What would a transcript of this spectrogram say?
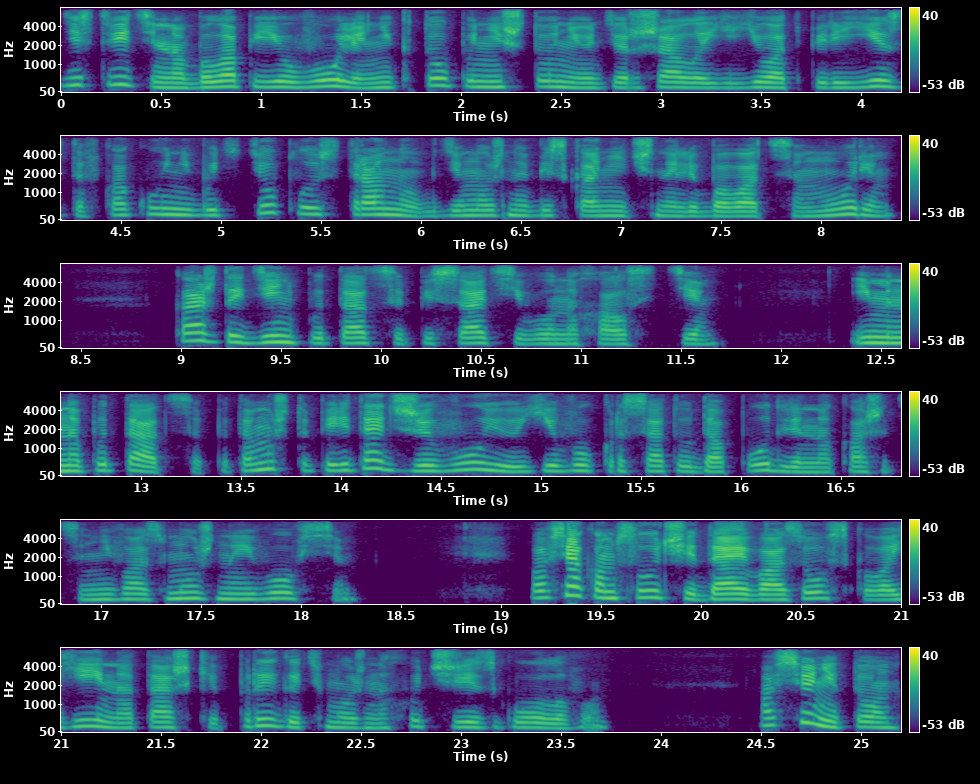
Действительно, была б ее воля, никто по ничто не удержала ее от переезда в какую-нибудь теплую страну, где можно бесконечно любоваться морем, каждый день пытаться писать его на холсте. Именно пытаться, потому что передать живую его красоту доподлинно кажется невозможно и вовсе. Во всяком случае, да и Вазовского, ей, Наташке, прыгать можно хоть через голову. А все не то.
